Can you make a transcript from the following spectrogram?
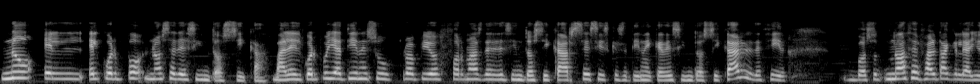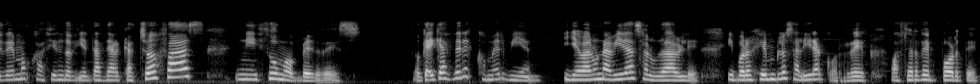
no, el, el cuerpo no se desintoxica, ¿vale? El cuerpo ya tiene sus propias formas de desintoxicarse si es que se tiene que desintoxicar, es decir, vos- no hace falta que le ayudemos haciendo dietas de alcachofas ni zumos verdes. Lo que hay que hacer es comer bien y llevar una vida saludable y, por ejemplo, salir a correr o hacer deporte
